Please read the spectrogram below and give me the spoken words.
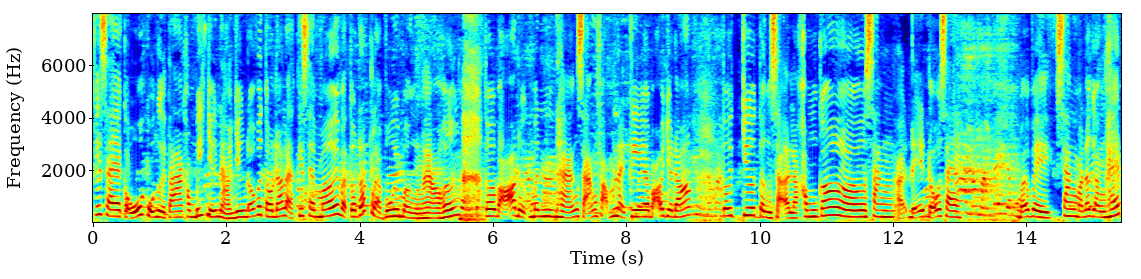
cái xe cũ của người ta không biết như nào, nhưng đối với tôi đó là cái xe mới và tôi rất là vui mừng, hào hứng. Tôi bỏ được minh hạng sản phẩm này kia, bỏ vô đó. Tôi chưa từng sợ là không có ờ, xăng để đổ xe. Bởi vì xăng mà nó gần hết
